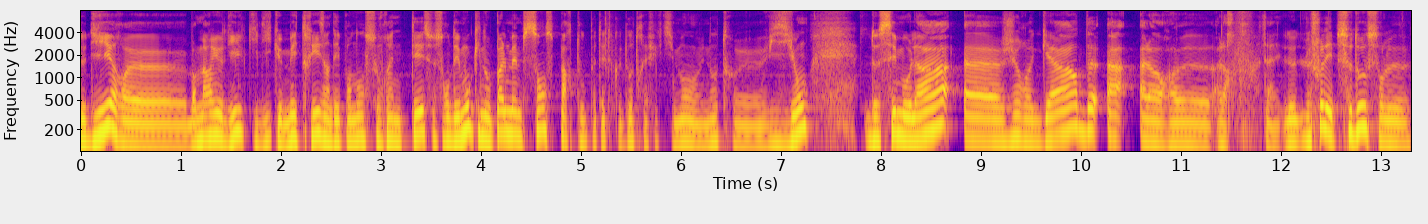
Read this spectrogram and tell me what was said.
de dire, euh, Mario Dill qui dit que maîtrise, indépendance, souveraineté, ce sont des mots qui n'ont pas le même sens partout. Peut-être que d'autres, effectivement, ont une autre euh, vision de ces mots-là. Euh, je regarde. Ah, alors, le, choix des pseudos sur le,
